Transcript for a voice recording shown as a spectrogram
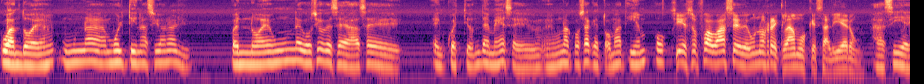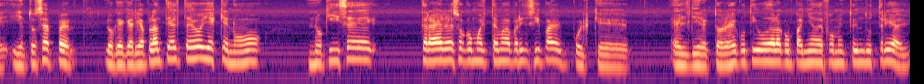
cuando es una multinacional, pues no es un negocio que se hace en cuestión de meses, es una cosa que toma tiempo. Sí, eso fue a base de unos reclamos que salieron. Así es, y entonces, pues, lo que quería plantearte hoy es que no, no quise traer eso como el tema principal porque el director ejecutivo de la compañía de fomento industrial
